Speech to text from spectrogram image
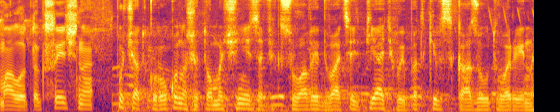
малотоксична, З початку року на Житомирщині зафіксували 25 випадків сказу у тварин.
